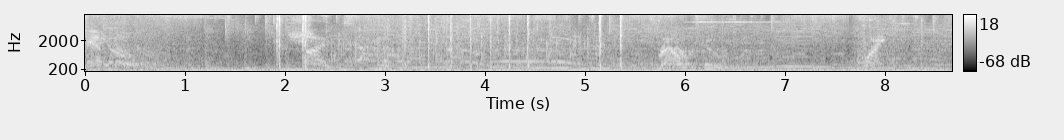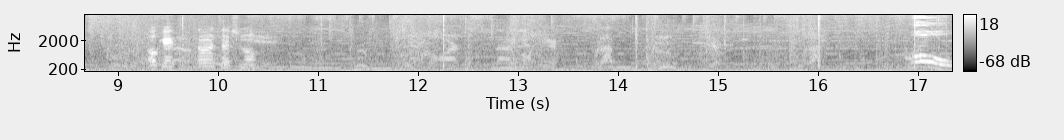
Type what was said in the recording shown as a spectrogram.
Yeah. Round two. Fight. Okay, not intentional. Now we here. Whoa!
